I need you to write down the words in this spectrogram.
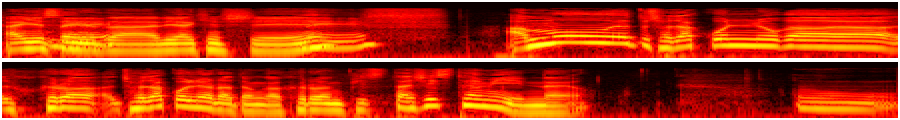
알겠습니다, 리아 김 씨. 네. 안무에도 저작권료가 그런 저작권료라던가 그런 비슷한 시스템이 있나요? 어,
